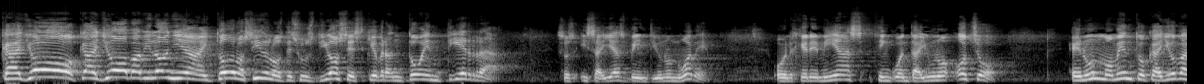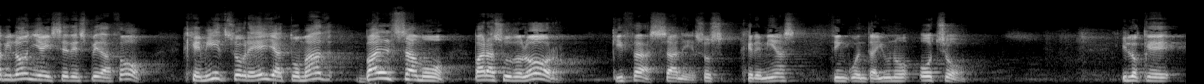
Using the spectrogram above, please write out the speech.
cayó, cayó Babilonia y todos los ídolos de sus dioses quebrantó en tierra. Eso es Isaías 21.9. O en Jeremías 51.8. En un momento cayó Babilonia y se despedazó. Gemid sobre ella, tomad bálsamo para su dolor. Quizás sane. Eso es Jeremías 51.8. Y lo que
